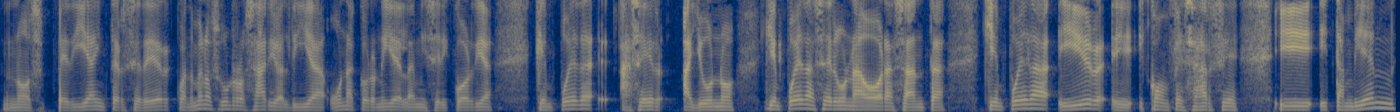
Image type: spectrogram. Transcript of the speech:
nos pedía interceder cuando menos un rosario al día, una coronilla de la misericordia, quien pueda hacer ayuno, quien pueda hacer una hora santa, quien pueda ir y, confesarse y, también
